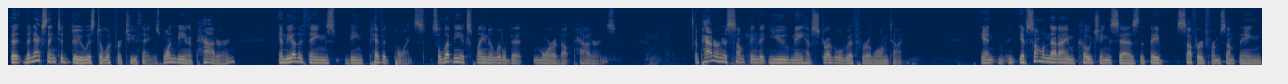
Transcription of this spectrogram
The the next thing to do is to look for two things. One being a pattern and the other things being pivot points. So let me explain a little bit more about patterns. A pattern is something that you may have struggled with for a long time. And if someone that I'm coaching says that they've suffered from something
